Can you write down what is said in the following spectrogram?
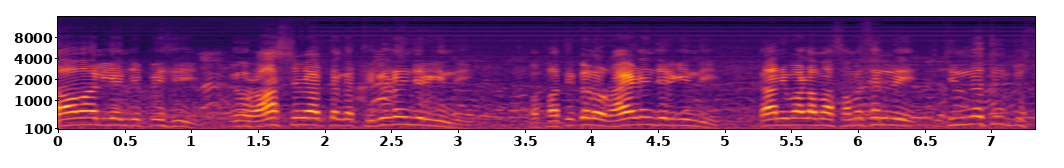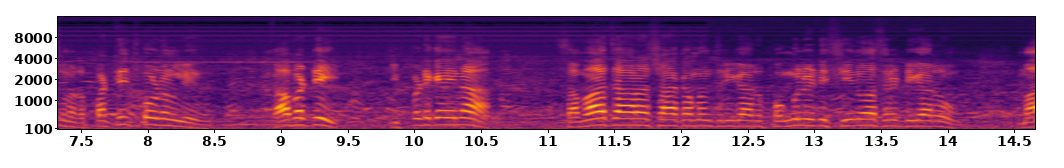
రావాలి అని చెప్పేసి మేము రాష్ట్ర వ్యాప్తంగా తిరగడం జరిగింది. పత్రికలో రాయడం జరిగింది. కానీ వాళ్ళ మా సమస్యల్ని చిన్న చూపు చూస్తున్నారు. పట్టించుకోవడం లేదు. కాబట్టి ఇప్పటికైనా సమాచార శాఖ మంత్రి గారు పొంగులేటి శ్రీనివాసరెడ్డి గారు మా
